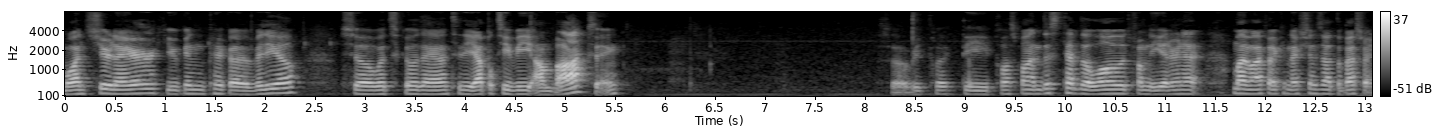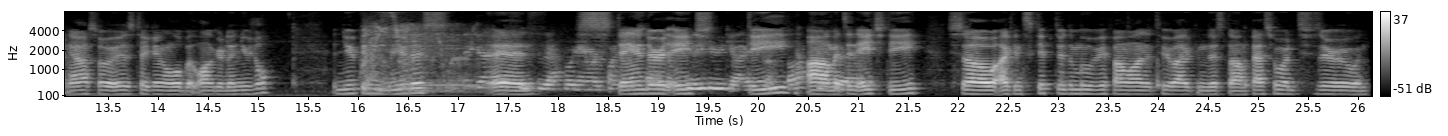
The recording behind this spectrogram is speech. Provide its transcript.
Once you're there, you can pick a video. So let's go down to the Apple TV unboxing. So we click the plus button. This tab to load from the internet. My Wi-Fi connection is not the best right now, so it is taking a little bit longer than usual. And you can view this in standard HD. Um, it's in HD, so I can skip through the movie if I wanted to. I can just um, fast forward through and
